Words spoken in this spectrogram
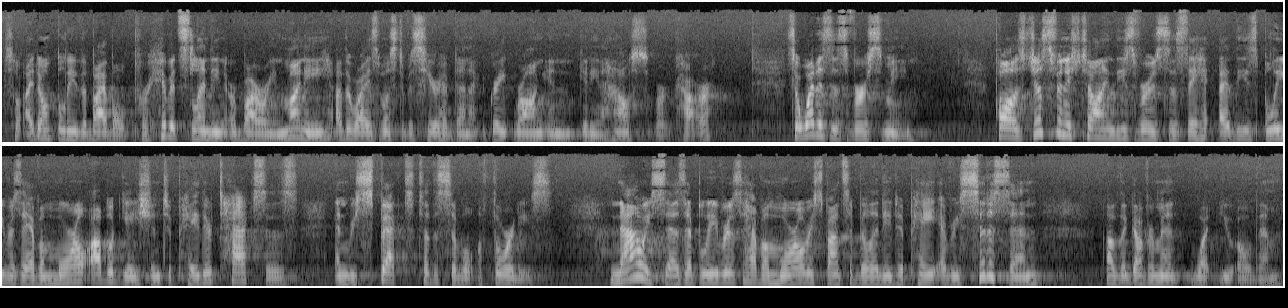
So I don't believe the Bible prohibits lending or borrowing money. Otherwise, most of us here have done a great wrong in getting a house or a car. So what does this verse mean? Paul has just finished telling these verses, they, uh, these believers, they have a moral obligation to pay their taxes and respect to the civil authorities. Now he says that believers have a moral responsibility to pay every citizen of the government what you owe them.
